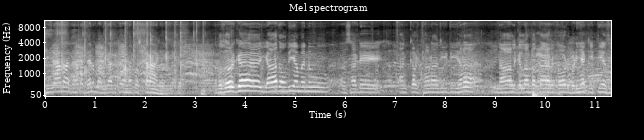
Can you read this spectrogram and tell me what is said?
ਸੀਰਾਂ ਦਾ ਅੱਜ ਸਾਡਾ ਦਿਨ ਬਣ ਗਿਆ ਅੱਜ ਕੁਛ ਨਾ ਕੁਛ ਕਰਾਂਗੇ। ਬਜ਼ੁਰਗ ਯਾਦ ਆਉਂਦੀ ਆ ਮੈਨੂੰ ਅ, ਸਾਡੇ ਅੰਕਲ ਠਾਣਾ ਜੀ ਦੀ ਹਨਾ? ਨਾਲ ਗੱਲਾਂ ਬਾਤਾਂ ਰਿਕਾਰਡ ਬੜੀਆਂ ਕੀਤੀਆਂ ਸੀ।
